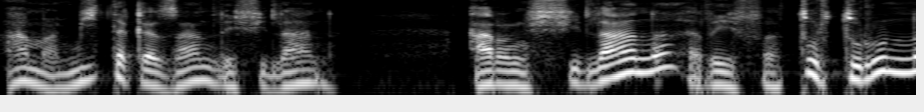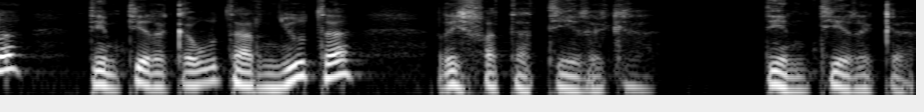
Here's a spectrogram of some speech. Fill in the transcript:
A Mamitaka izany ilay filana, ary ny filana rehefa torotoronina dia miteraka ota ary ny ota rehefa tanteraka dia miteraka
